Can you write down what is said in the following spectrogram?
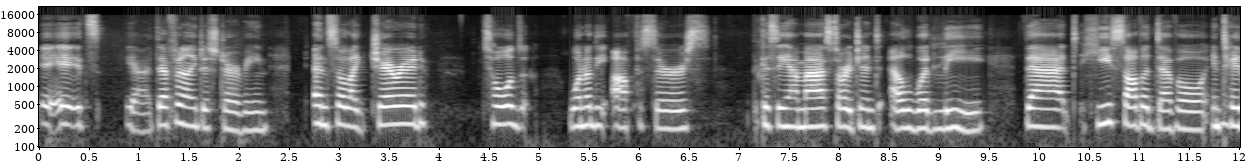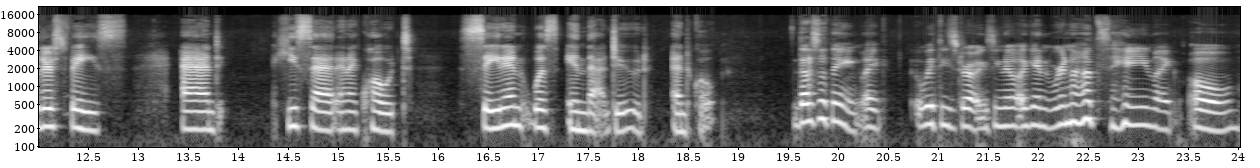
it, it's yeah, definitely disturbing. And so like Jarrod told one of the officers, que se llama Sergeant Elwood Lee, that he saw the devil in mm-hmm. Taylor's face, and he said, and I quote, "Satan was in that dude." End quote. that's the thing like with these drugs you know again we're not saying like oh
